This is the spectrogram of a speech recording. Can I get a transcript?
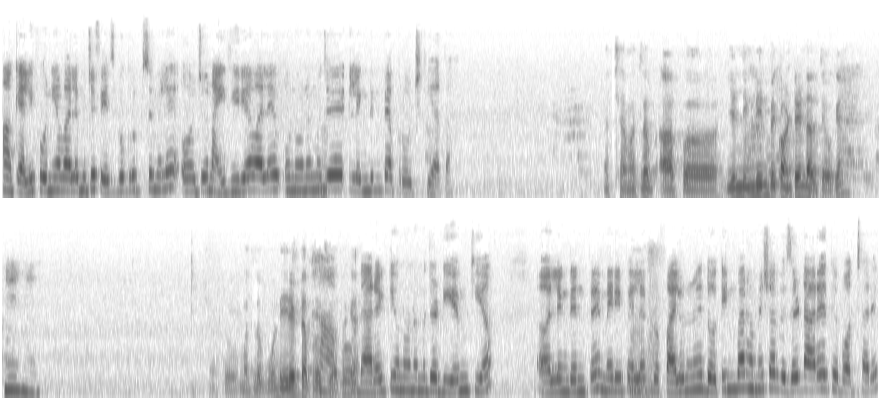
हाँ कैलिफ़ोर्निया वाले मुझे फेसबुक ग्रुप से मिले और जो नाइजीरिया वाले उन्होंने हम्म, मुझे लिंक्डइन पे अप्रोच किया था। अच्छा मतलब आप ये लिंक्डइन पे कंटेंट डालते हो क्या? हम्म हम्म। अच्छा तो मतलब वो डायरेक्ट अप्रोच हाँ हुआ था वो क्या? डायरेक्ट ही उन्होंने मुझे डीएम किया लिंक्डइन पे। मेरी हम्म पहले हम्म प्रोफ़ाइल उन्होंने दो तीन बार हमेशा विज़िट आ रहे थे बहुत सारे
